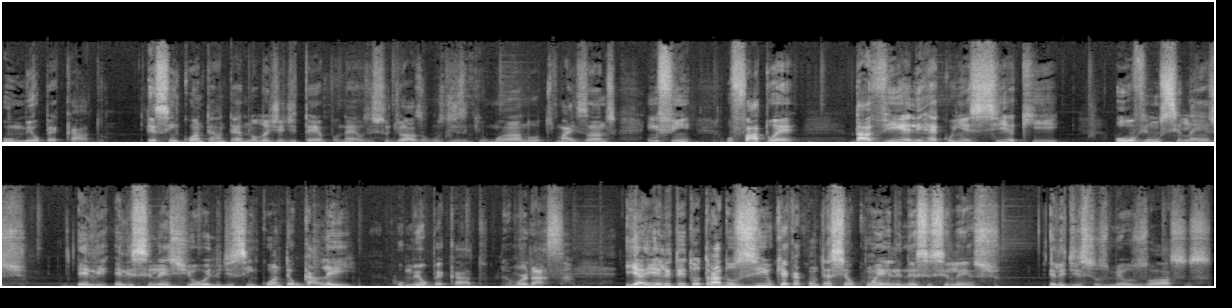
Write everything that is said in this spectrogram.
o meu pecado. Esse enquanto é uma terminologia de tempo, né? Os estudiosos alguns dizem que um ano, outros mais anos. Enfim, o fato é, Davi ele reconhecia que houve um silêncio. Ele, ele silenciou, ele disse enquanto eu calei o meu pecado. A mordaça. E aí ele tentou traduzir o que é que aconteceu com ele nesse silêncio. Ele disse: os meus ossos,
